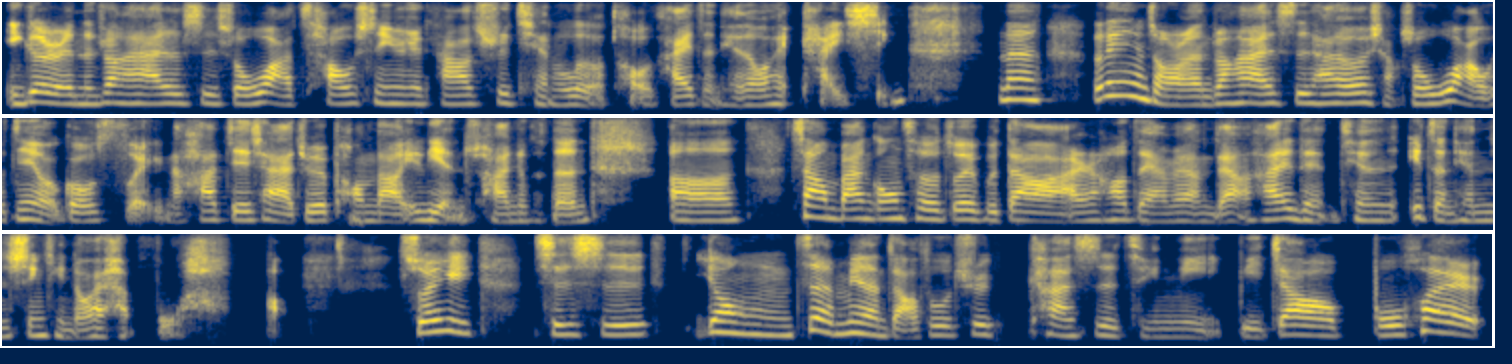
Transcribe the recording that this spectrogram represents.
一个人的状态，他就是说哇，超幸运，他要去签乐透，他一整天都会很开心。那另一种人的状态是，他就会想说哇，我今天有够水，然后他接下来就会碰到一连串，就可能嗯，上班公车追不到啊，然后怎样怎样怎样，他一整天一整天的心情都会很不好。所以其实用正面的角度去看事情，你比较不会，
